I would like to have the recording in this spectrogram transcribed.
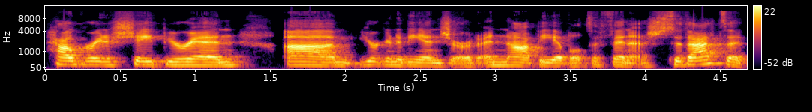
how great a shape you're in, um, you're going to be injured and not be able to finish. So that's a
